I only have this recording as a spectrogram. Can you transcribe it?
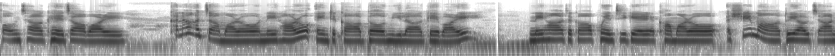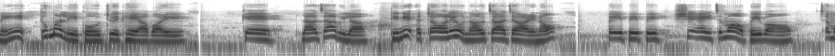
ဖုန်းချခဲ့ကြပါတယ်ခဏအကြာမှာတော့နေဟာတို့အိမ်တကာဘယ်မီလာခဲ့ပါတယ်နေဟာတကာဖွင့်ကြည့်ခဲ့တဲ့အခါမှာတော့အရှိမသူယောက်ျားနဲ့သူ့မလေးကိုတွေ့ခဲ့ရပါတယ်ကဲ လာကြပြီလားဒီနေ့အတော်လေးကိုနောက်ကျကြရတယ်နော်ပေးပေးပေးရှင်းအိတ်ကျမကိုပေးပါအောင်ကျမ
